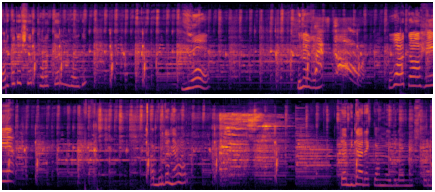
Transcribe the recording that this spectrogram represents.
Arkadaşlar karakter mi verdi? Yo. Bu ne zaman? What the hell? Abi burada ne var? Ben bir daha reklamlı ödül almak istiyorum.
